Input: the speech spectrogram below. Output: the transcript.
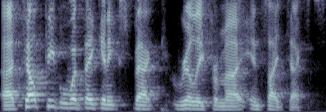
Uh, tell people what they can expect really from uh, Inside Texas.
